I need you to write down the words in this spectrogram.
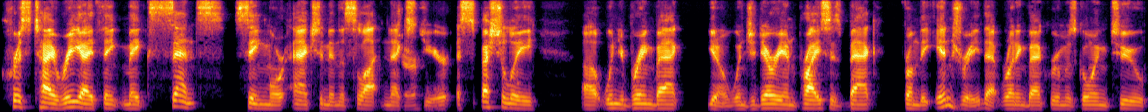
Chris Tyree, I think, makes sense seeing more action in the slot next Sure. year, especially uh, when you bring back, you know, when Jadarian Price is back from the injury, that running back room is going to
